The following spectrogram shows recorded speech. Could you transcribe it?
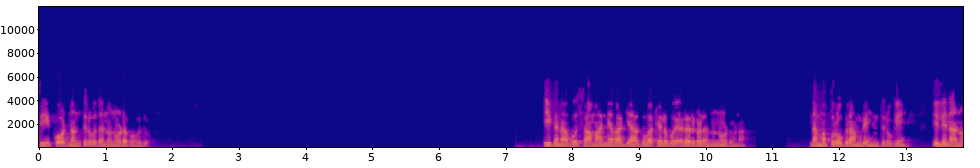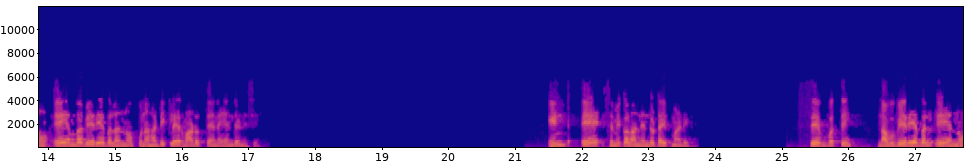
ಸಿ ಕೋಡ್ ನಂತಿರುವುದನ್ನು ನೋಡಬಹುದು. ಈಗ ನಾವು ಸಾಮಾನ್ಯವಾಗಿ ಆಗುವ ಕೆಲವು ಎರರ್ಗಳನ್ನು ನೋಡೋಣ. ನಮ್ಮ ಪ್ರೋಗ್ರಾಮ್ಗೆ ಹಿಂತಿರುಗಿ. ಇಲ್ಲಿ ನಾನು a ಎಂಬ ವೇರಿಯೇಬಲ್ ಅನ್ನು ಪುನಃ ಡಿಕ್ಲೇರ್ ಮಾಡುತ್ತೇನೆ ಎಂದೆಣಿಸಿ. ಇಂಟ್ a ಸೆಮಿಕೊಲನ್ ಎಂದು ಟೈಪ್ ಮಾಡಿ. ಸೇವ್ ಒತ್ತಿ. ನಾವು ವೇರಿಯೇಬಲ್ a ಯನ್ನು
